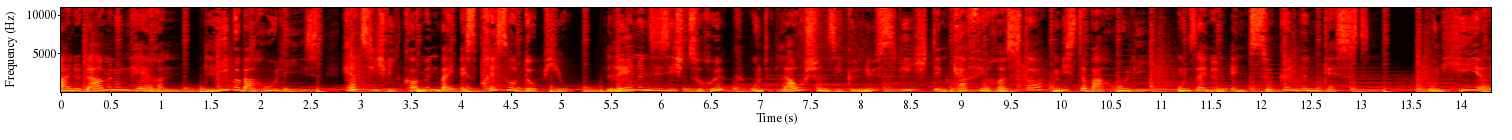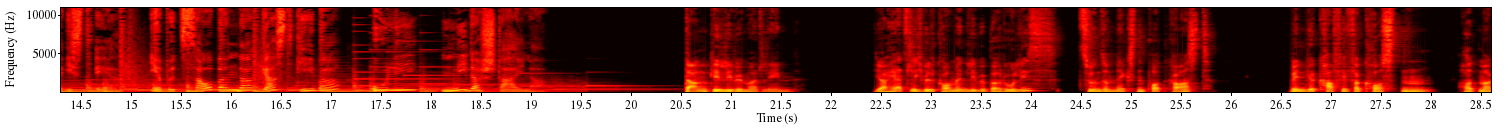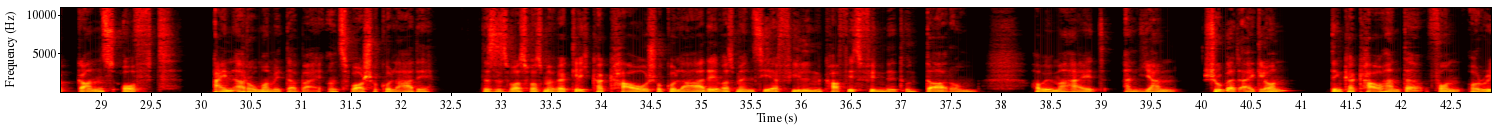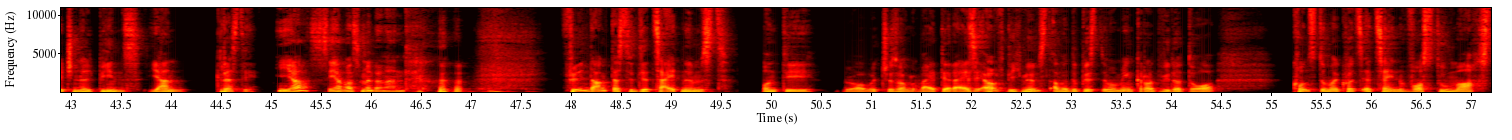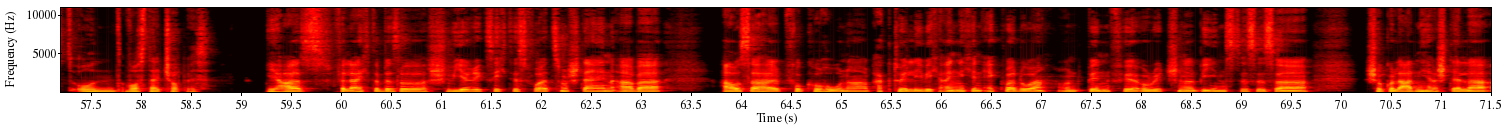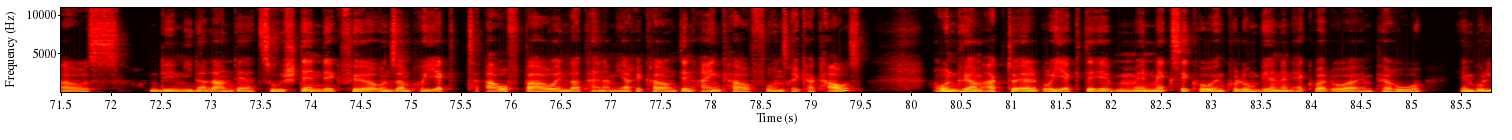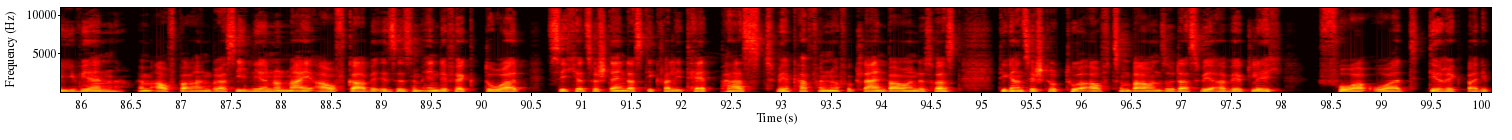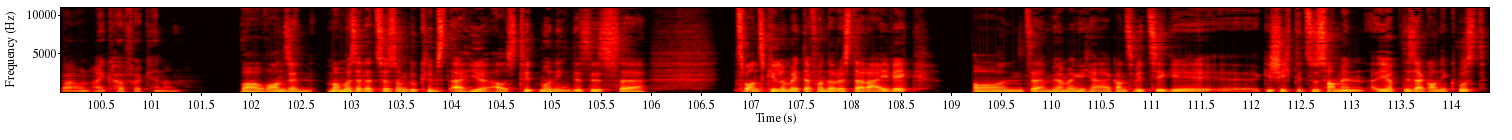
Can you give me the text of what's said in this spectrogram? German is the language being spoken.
Meine Damen und Herren, liebe Barulis, herzlich willkommen bei Espresso Doppio. Lehnen Sie sich zurück und lauschen Sie genüsslich dem Kaffeeröster Mr. Baruli und seinen entzückenden Gästen. Und hier ist er, Ihr bezaubernder Gastgeber Uli Niedersteiner. Danke, liebe Madeleine. Ja, herzlich willkommen, liebe Barulis, zu unserem nächsten Podcast. Wenn wir Kaffee verkosten, hat man ganz oft ein Aroma mit dabei, und zwar Schokolade. Das ist was, was man wirklich Kakao, Schokolade, was man in sehr vielen Kaffees findet und darum habe ich mir heute an Jan Schubert eingeladen, den Kakao-Hunter von Original Beans. Jan, grüß dich. Ja, servus miteinander. Vielen Dank, dass du dir Zeit nimmst und die, ja, würde schon sagen, weite Reise auf dich nimmst, aber du bist im Moment gerade wieder da. Kannst du mal kurz erzählen, was du machst und was dein Job ist? Ja, ist vielleicht ein bisschen schwierig, sich das vorzustellen, aber außerhalb von Corona, aktuell lebe ich eigentlich in Ecuador und bin für Original Beans, das ist ein Schokoladenhersteller aus den Niederlande, zuständig für unseren Projektaufbau in Lateinamerika und den Einkauf für unsere Kakaos. Und wir haben aktuell Projekte eben in Mexiko, in Kolumbien, in Ecuador, in Peru, in Bolivien, im Aufbau an Brasilien und meine Aufgabe ist es im Endeffekt dort sicherzustellen, dass die Qualität passt. Wir kaufen nur für Kleinbauern, das heißt, die ganze Struktur aufzubauen, so dass wir auch wirklich vor Ort direkt bei die Bauern einkaufen können. Wow, Wahnsinn. Man muss ja dazu sagen, du kommst auch hier aus Tittmoning, das ist äh, 20 Kilometer von der Rösterei weg. Und äh, wir haben eigentlich auch eine ganz witzige äh, Geschichte zusammen. Ich habe das auch gar nicht gewusst.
